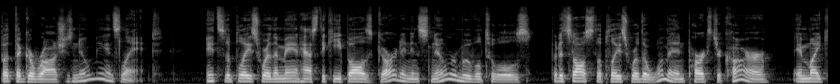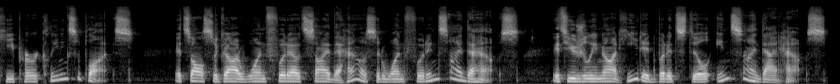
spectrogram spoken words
But the garage is no man's land. It's the place where the man has to keep all his garden and snow removal tools, but it's also the place where the woman parks her car and might keep her cleaning supplies. It's also got one foot outside the house and one foot inside the house. It's usually not heated, but it's still inside that house.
